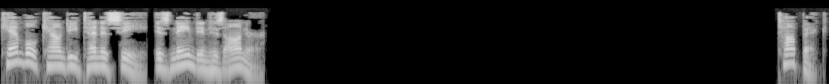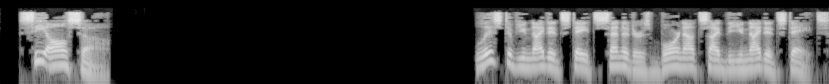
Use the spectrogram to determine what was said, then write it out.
Campbell County, Tennessee, is named in his honor. See also. List of United States Senators born outside the United States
